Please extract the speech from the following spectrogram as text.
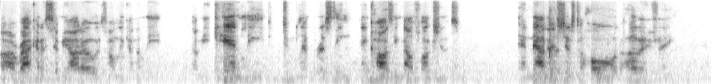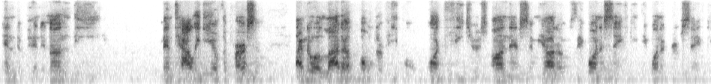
uh, rocking a semi-auto is only going to lead, I mean, can lead to limp wristing and causing malfunctions. And now there's just a whole other thing. And depending on the mentality of the person, I know a lot of older people want features on their semi-autos. They want a safety, they want a grip safety,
